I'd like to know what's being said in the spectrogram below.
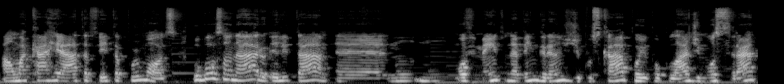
a uma carreata feita por motos. O Bolsonaro ele está é, num, num, movimento, né, bem grande de buscar apoio popular, de mostrar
